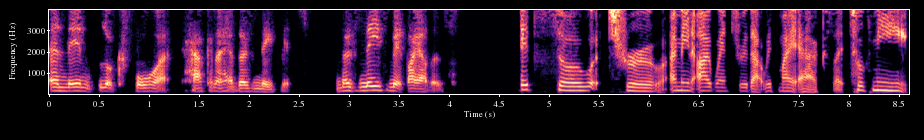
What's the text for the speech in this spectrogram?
and then look for how can I have those needs met, those needs met by others. It's so true. I mean, I went through that with my ex. It took me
